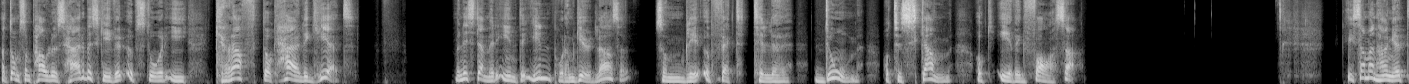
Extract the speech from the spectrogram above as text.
att de som Paulus här beskriver uppstår i kraft och härlighet. Men det stämmer inte in på de gudlösa som blir uppväckt till eh, dom och till skam och evig fasa. I sammanhanget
